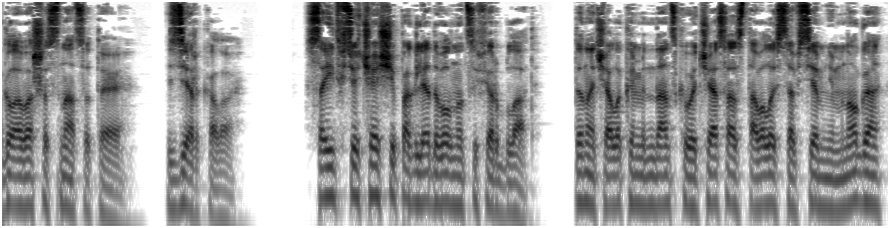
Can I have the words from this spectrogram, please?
Глава 16. Зеркало. Саид все чаще поглядывал на циферблат. До начала комендантского часа оставалось совсем немного,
